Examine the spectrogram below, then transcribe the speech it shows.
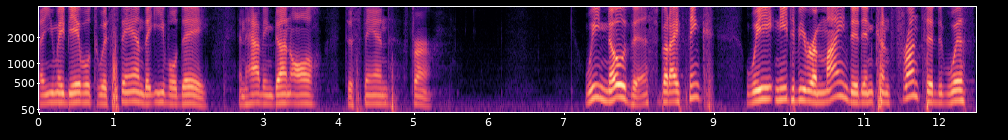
that you may be able to withstand the evil day, and having done all, to stand firm. We know this, but I think we need to be reminded and confronted with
